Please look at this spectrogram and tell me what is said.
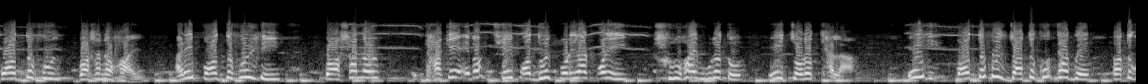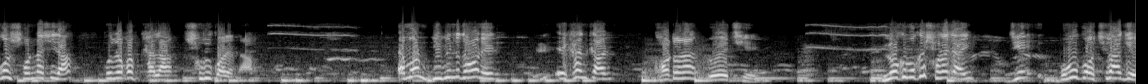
পদ্ম ফুল বসানো হয়। আর এই পদ্ম ফুলটি বসানোর থাকে এবং সেই পদ্ম ফুল পড়ে পরেই শুরু হয় মূলত এই চড়ক খেলা। এই পদ্ম ফুল যতক্ষণ থাকবে, ততক্ষণ সন্ন্যাসীরা কোনো রকম খেলা শুরু করে না। এমন বিভিন্ন ধরনের এখানকার ঘটনা রয়েছে। লোকমুখে শোনা যায় যে বহু বছর আগে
